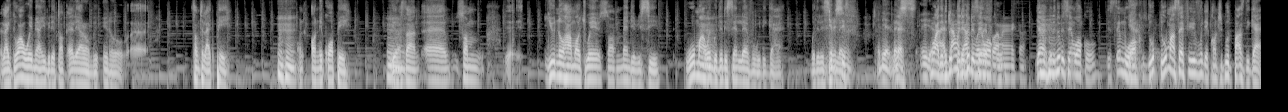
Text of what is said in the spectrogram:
like the one way me and you be the talk earlier on you know uh, something like pay Mm-hmm. un- unequal pay Mm. you understand uh, some uh, you know how much way some men they receive woman will Mm. go to the same level with the guy but they They receive, less yeah, less. Less. Yeah, Why, they do- one they do the same work, for oh. America. yeah they Mhm. do the same work oh the same work the, the woman self even they contribute past the guy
